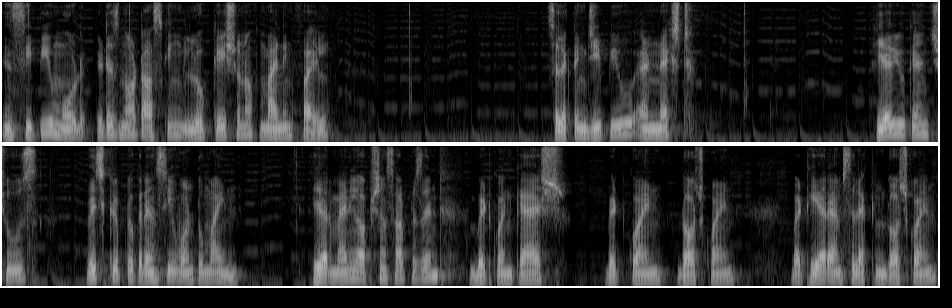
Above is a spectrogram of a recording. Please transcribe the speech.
In CPU mode, it is not asking location of mining file. Selecting GPU and next. Here you can choose which cryptocurrency you want to mine. Here many options are present, Bitcoin Cash, Bitcoin, Dogecoin, but here I am selecting Dogecoin.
